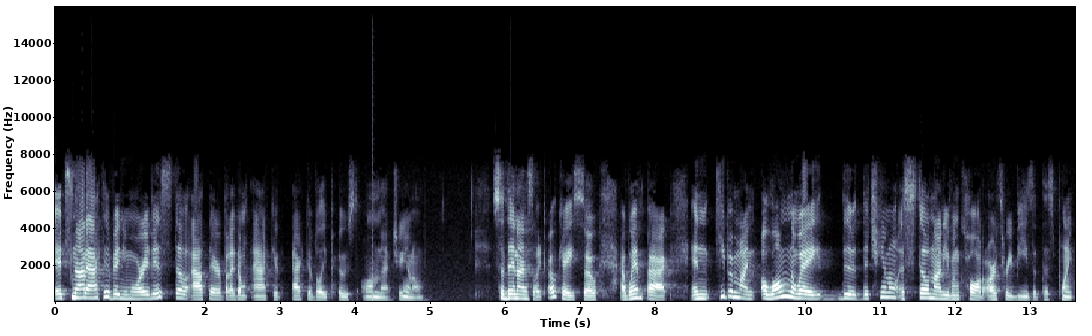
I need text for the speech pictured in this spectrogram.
It's not active anymore. It is still out there, but I don't act- actively post on that channel. So then I was like, okay, so I went back and keep in mind along the way, the, the channel is still not even called R3Bs at this point.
